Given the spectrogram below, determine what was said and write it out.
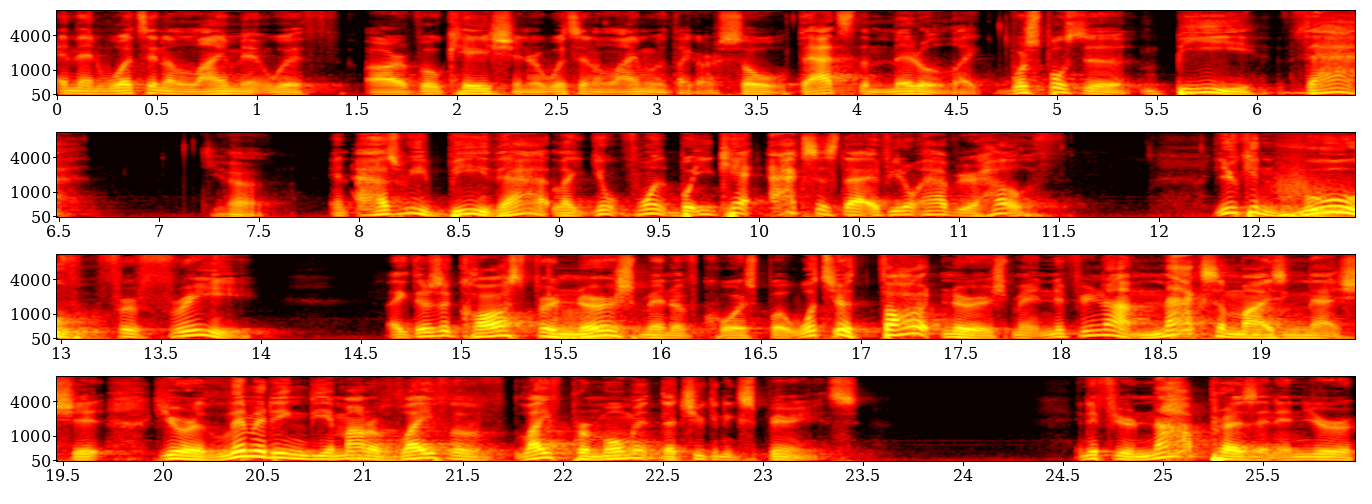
and then what's in alignment with our vocation or what's in alignment with like our soul. That's the middle. Like we're supposed to be that. Yeah. And as we be that, like, yo, but you can't access that if you don't have your health. You can move for free. Like, there's a cost for nourishment, of course, but what's your thought nourishment? And if you're not maximizing that shit, you're limiting the amount of life of life per moment that you can experience. And if you're not present and you're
